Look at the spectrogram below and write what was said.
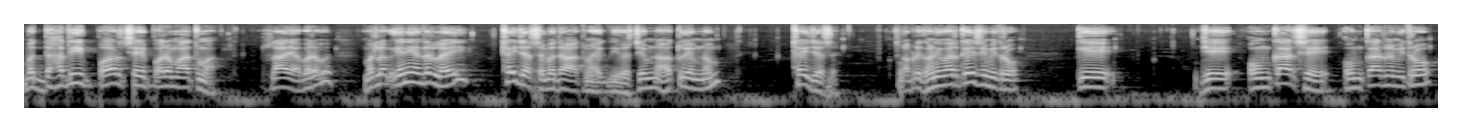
બધાથી પર છે પરમાત્મા લાયા, બરાબર? મતલબ એની અંદર લઈ થઈ જશે બધા આત્મા એક દિવસ. જેમના હતું એમને થઈ જશે. આપણે ઘણીવાર કહીએ છીએ મિત્રો કે જે ઓમકાર છે, ઓમકારને મિત્રો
